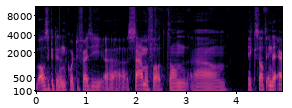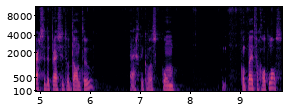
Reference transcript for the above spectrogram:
als ik het in een korte versie eh, samenvat, dan... ehm, ik zat in de ergste depressie tot dan toe. Echt, ik was com- compleet van God los.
